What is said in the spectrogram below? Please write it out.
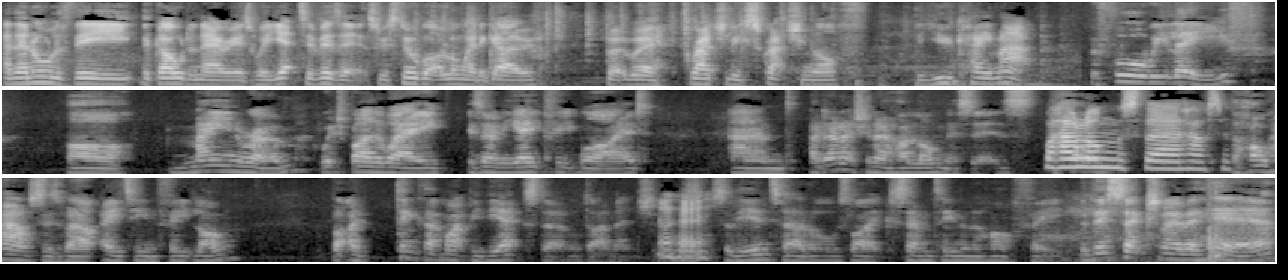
And then all of the, the golden areas we're yet to visit, so we've still got a long way to go, but we're gradually scratching off the UK map. Before we leave, our main room, which by the way is only eight feet wide, and I don't actually know how long this is. Well, how long's the house? The whole house is about 18 feet long, but I think that might be the external dimensions. Okay. So the internal is like 17 and a half feet. But this section over here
